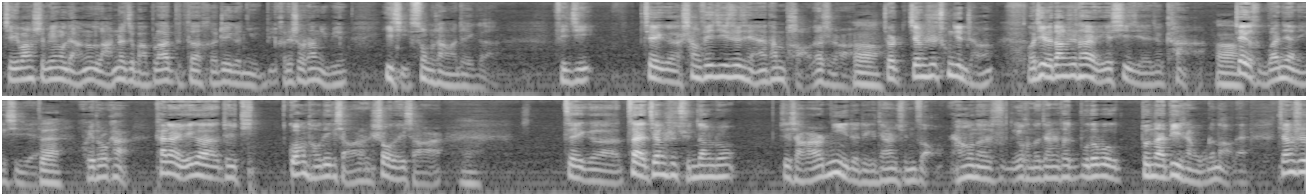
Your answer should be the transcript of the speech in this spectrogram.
这帮士兵拦拦着，就把布拉比特和这个女兵和这受伤女兵一起送上了这个飞机。这个上飞机之前，他们跑的时候，嗯就是僵尸冲进城。我记得当时他有一个细节，就看啊，嗯这个很关键的一个细节。对，回头看，看到有一个就光头的一个小孩，很瘦的一个小孩，这个在僵尸群当中，这小孩逆着这个僵尸群走，然后呢，有很多僵尸他不得不蹲在地上捂着脑袋，僵尸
